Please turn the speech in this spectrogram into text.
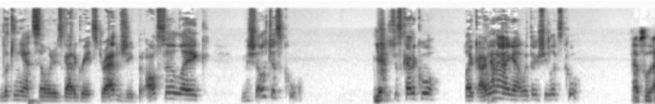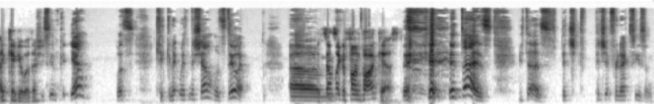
looking at someone who's got a great strategy, but also like Michelle's just cool. Yeah. She's just kind of cool. Like I want to hang out with her. She looks cool. Absolutely, I'd kick it with her. She seems yeah. Let's kicking it with Michelle. Let's do it. Um, It sounds like a fun podcast. it does. It does. Pitch pitch it for next season.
